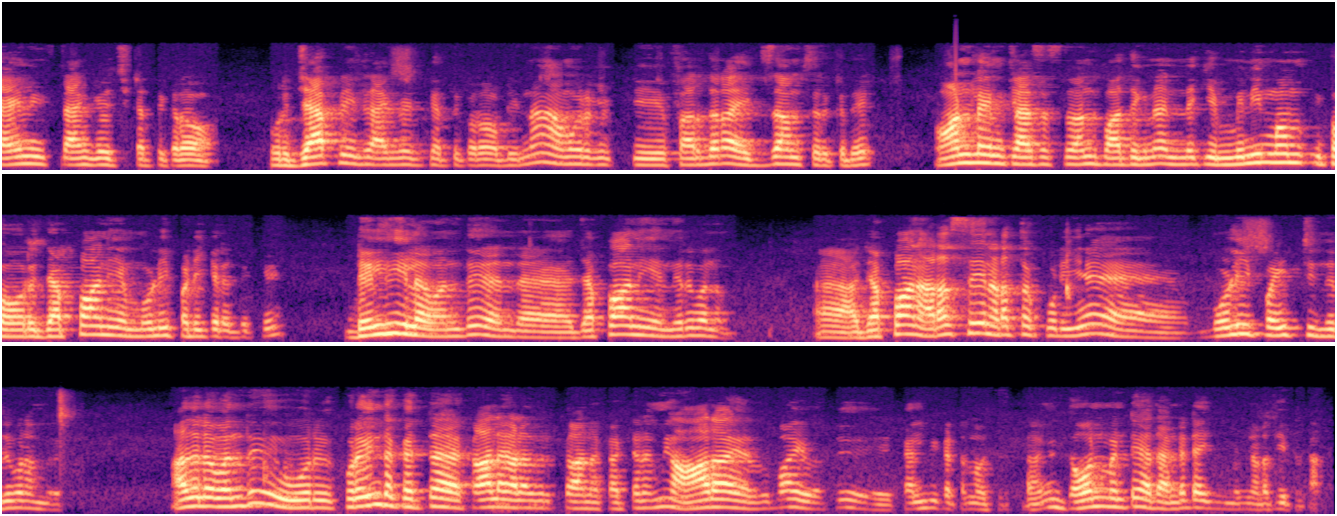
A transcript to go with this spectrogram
சைனீஸ் லாங்குவேஜ் கத்துக்கிறோம் ஒரு ஜாப்பனீஸ் லாங்குவேஜ் கத்துக்கிறோம் அப்படின்னா அவங்களுக்கு ஃபர்தரா எக்ஸாம்ஸ் இருக்குது. ஆன்லைன் கிளாஸஸ் வந்து பார்த்தீங்கன்னா இன்னைக்கு மினிமம் இப்போ ஒரு ஜப்பானிய மொழி படிக்கிறதுக்கு டெல்லியில வந்து அந்த ஜப்பானிய நிறுவனம் ஜப்பான் அரசே நடத்தக்கூடிய மொழி பயிற்சி நிறுவனம் இருக்கு. அதுல வந்து ஒரு குறைந்த கட்ட கால அளவிற்கான கட்டணமே ஆறாயிரம் ரூபாய் வந்து கல்வி கட்டணம் வச்சிருக்காங்க. கவர்மெண்ட்டே அதை அண்டர்டேக்கிங் நடத்திட்டு இருக்காங்க.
